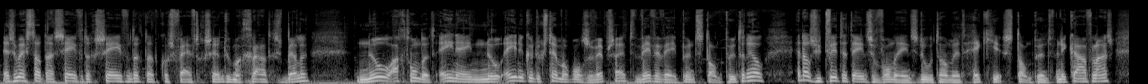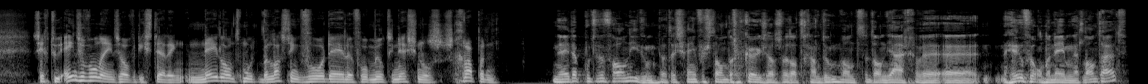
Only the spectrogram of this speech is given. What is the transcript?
SMS staat naar 7070, dat kost 50 cent. U mag gratis bellen. 0800-1101. U kunt ook stemmen op onze website www.stand.nl. En als u twittert eens of oneens, doe het dan met hekje standpunt. Meneer Kavelaars, zegt u eens of oneens over die stelling... Nederland moet belastingvoordelen voor multinationals schrappen? Nee, dat moeten we vooral niet doen. Dat is geen verstandige keuze als we dat gaan doen. Want dan jagen we uh, heel veel ondernemingen het land uit.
